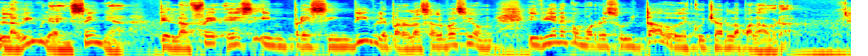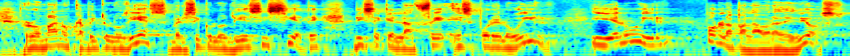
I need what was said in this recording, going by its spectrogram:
La Biblia enseña que la fe es imprescindible para la salvación y viene como resultado de escuchar la palabra. Romanos capítulo 10, versículo 17, dice que la fe es por el oír y el oír por la palabra de Dios.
